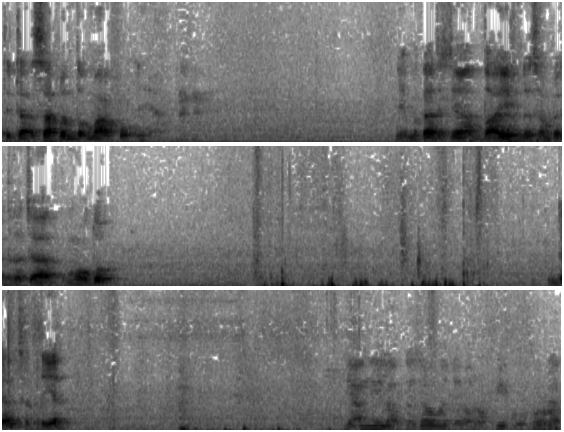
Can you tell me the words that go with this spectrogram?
tidak sah bentuk marfu'nya. Ya, maka hadisnya baik tidak sampai derajat maudhu. Kemudian setelah يعني لو تزوج الرفيق حرة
